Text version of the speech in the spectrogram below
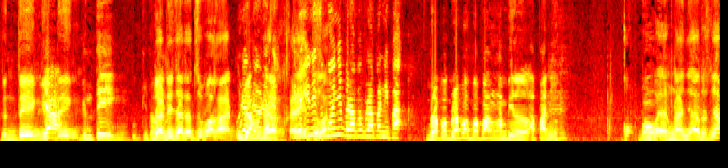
Genting, Ya, genting. genting. Kita Udah dicatat semua kan? Udah, udah, udah. Ya, kayak Ini, itulah. semuanya berapa-berapa nih, Pak? Berapa berapa Bapak ngambil apa nih? Kok Bapak yang nanya harusnya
